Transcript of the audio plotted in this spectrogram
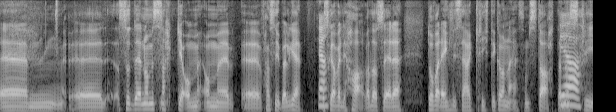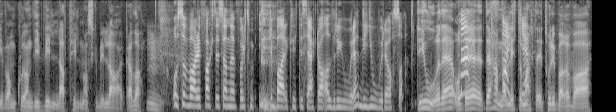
ehm, eh, Så det er når vi snakker om, om eh, Frans Nybølge, Ja. og skal være veldig harde, da, så er det da var det egentlig disse her kritikerne som starta med å skrive om hvordan de ville at filmer skulle bli laga. Mm. Og så var det faktisk sånne folk som ikke bare kritiserte og aldri gjorde. De gjorde også. De gjorde det, og det, det handla litt om at jeg tror de bare var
